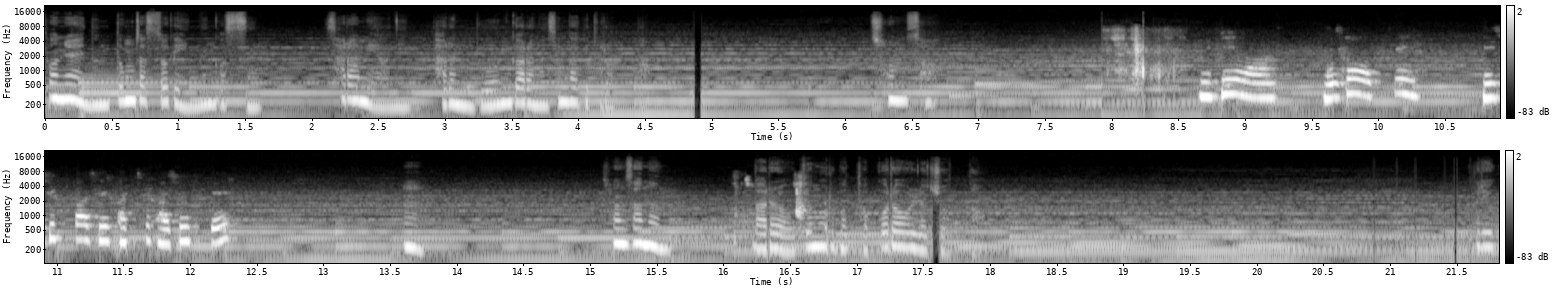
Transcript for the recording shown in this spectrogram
소녀의 눈동자 속에 있는 것은 사람이 아닌 다른 무언가라는 생각이 들었다. 천사. 이기와 무서웠지? 이 집까지 같이 가줄게. 천사는 나를 어둠으로부터 끌어올려 주었다. 그리고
